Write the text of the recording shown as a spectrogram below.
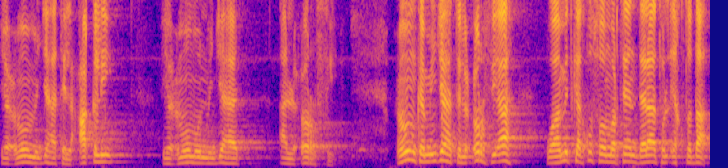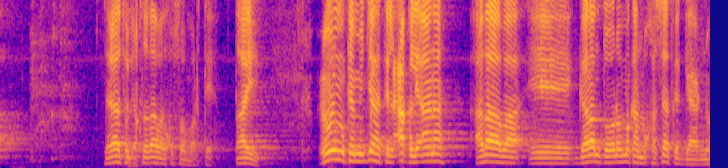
iyo cumuum min jihati اlcaqli iyo cumuumun min jihat alcurfi cumuumka min jihati اlcurfi ah waa midkaad ku soo marteen dalaat اliqtidaa dalaat اliqtidaa baad ku soo marteen ayib cumuumka min jihati اlcaqli ana adaaba garan doono markaan mukhasaadka gaadhno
